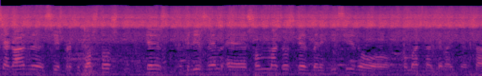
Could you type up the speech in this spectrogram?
si a cas eh, si els pressupostos que s'utilitzen eh, són majors que els beneficis o com estar el tema això? Està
